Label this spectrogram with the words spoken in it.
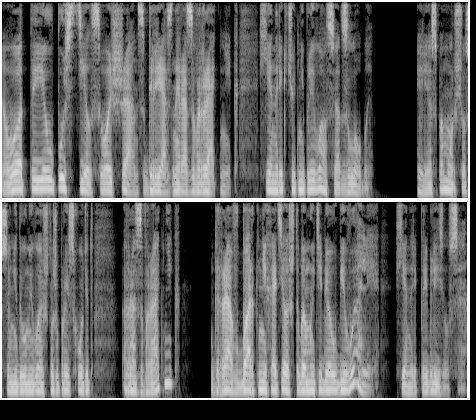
«Вот ты и упустил свой шанс, грязный развратник!» Хенрик чуть не плевался от злобы. Элиас поморщился, недоумевая, что же происходит. «Развратник?» «Граф Барк не хотел, чтобы мы тебя убивали», — Хенрик приблизился,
